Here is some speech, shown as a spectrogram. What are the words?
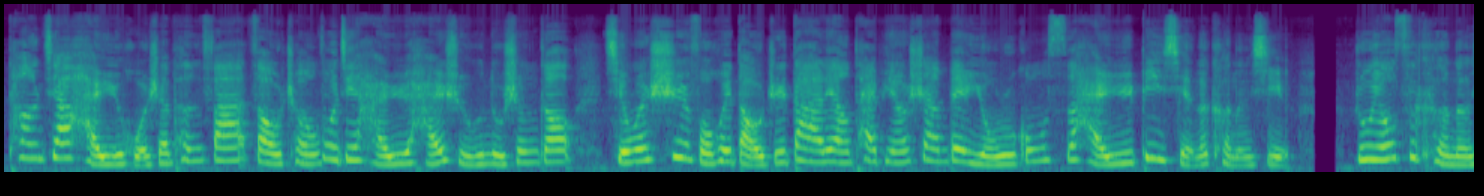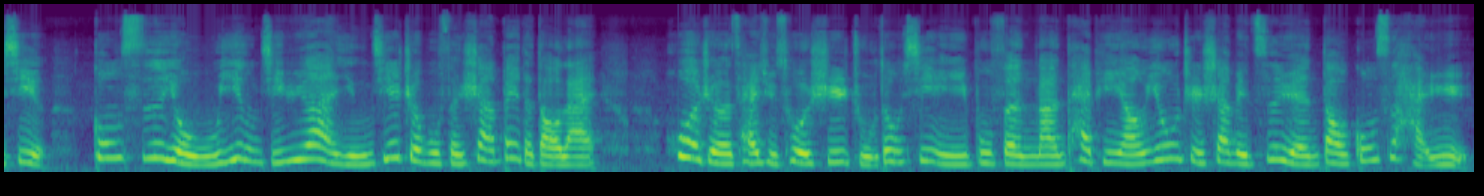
汤加海域火山喷发造成附近海域海水温度升高，请问是否会导致大量太平洋扇贝涌入公司海域避险的可能性？如有此可能性，公司有无应急预案迎接这部分扇贝的到来，或者采取措施主动吸引一部分南太平洋优质扇贝资源到公司海域，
